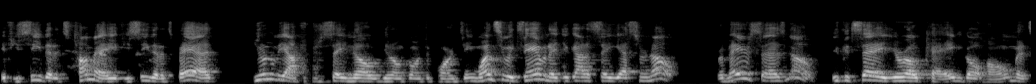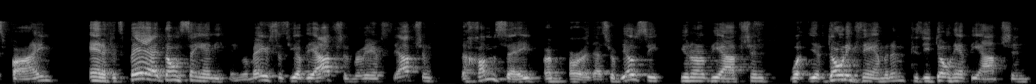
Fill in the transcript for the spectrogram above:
if you see that it's tame, if you see that it's bad, you don't have the option to say no, you don't go into quarantine. Once you examine it, you got to say yes or no. Rameir says no. You could say you're okay and go home, it's fine. And if it's bad, don't say anything. Rameir says you have the option. Rameir has the option. The Chum say, or, or that's Rabbi Yossi, you don't have the option. What you don't examine him because you don't have the option.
